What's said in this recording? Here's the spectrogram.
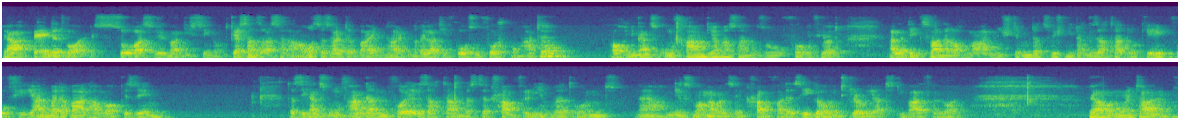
ja, beendet worden ist. Sowas will man nicht sehen. Und gestern sah es dann aus, dass halt der Biden halt einen relativ großen Vorsprung hatte. Auch in den ganzen Umfragen, die haben das dann so vorgeführt. Allerdings waren dann auch mal eine Stimme dazwischen, die dann gesagt hat, okay, vor vier Jahren bei der Wahl haben wir auch gesehen, dass die ganzen Umfragen dann vorher gesagt haben, dass der Trump verlieren wird. Und naja, am nächsten Morgen haben wir gesehen, Trump war der Sieger und Hillary hat die Wahl verloren. Ja, momentan,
